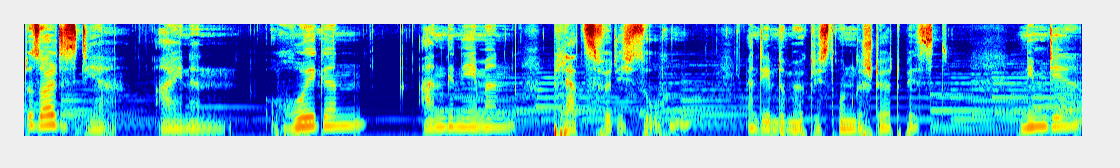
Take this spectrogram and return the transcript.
Du solltest dir einen ruhigen, angenehmen Platz für dich suchen, an dem du möglichst ungestört bist. Nimm dir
